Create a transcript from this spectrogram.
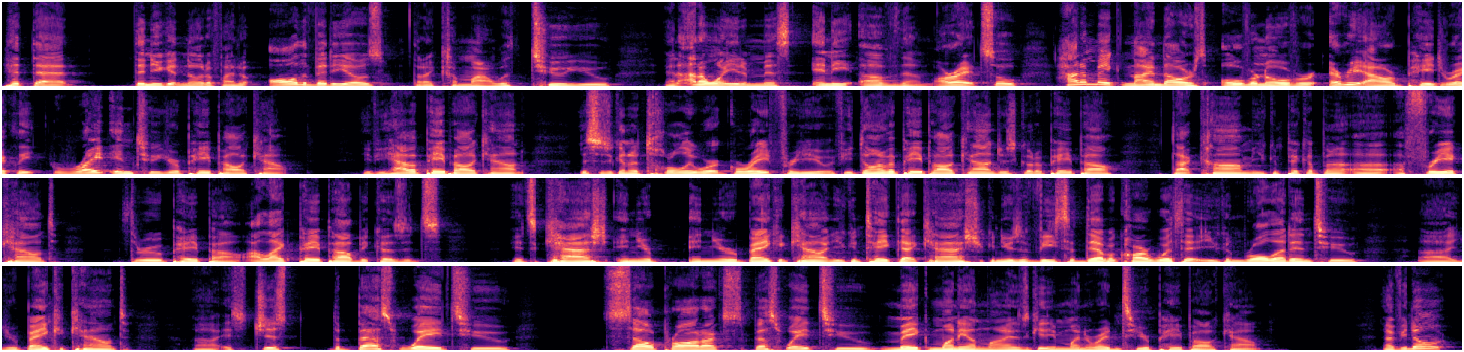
Hit that then you get notified of all the videos that I come out with to you, and I don't want you to miss any of them. All right, so how to make $9 over and over every hour paid directly right into your PayPal account. If you have a PayPal account, this is gonna totally work great for you. If you don't have a PayPal account, just go to paypal.com. You can pick up a, a free account through PayPal. I like PayPal because it's it's cash in your in your bank account. You can take that cash. You can use a Visa debit card with it. You can roll that into uh, your bank account. Uh, it's just the best way to sell products, best way to make money online is getting money right into your PayPal account. Now, if you don't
